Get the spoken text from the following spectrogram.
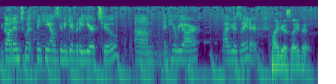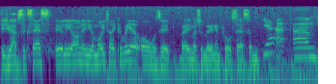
I got into it thinking I was going to give it a year or two. Um, and here we are five years later. Five years later. Did you have success early on in your Muay Thai career, or was it very much a learning process? And yeah, um,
